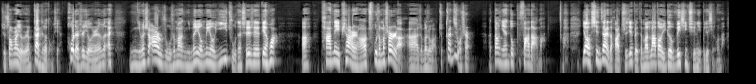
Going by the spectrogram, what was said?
就专门有人干这个东西。或者是有人问，哎，你们是二组是吗？你们有没有一组的谁谁谁的电话啊？他那片儿然后出什么事儿了啊？什么什么，就干这种事儿啊。当年都不发达嘛。啊，要现在的话，直接把他们拉到一个微信群里不就行了吗？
